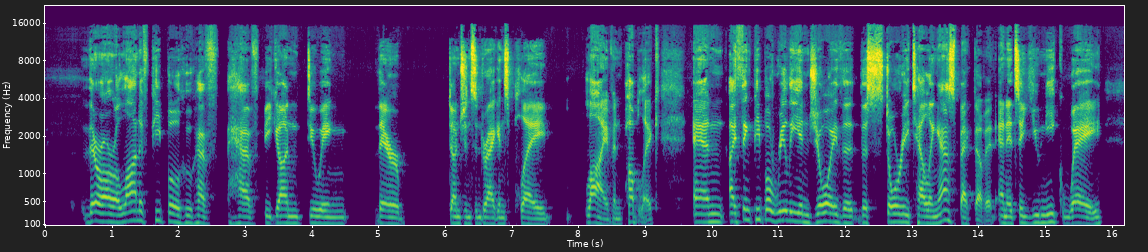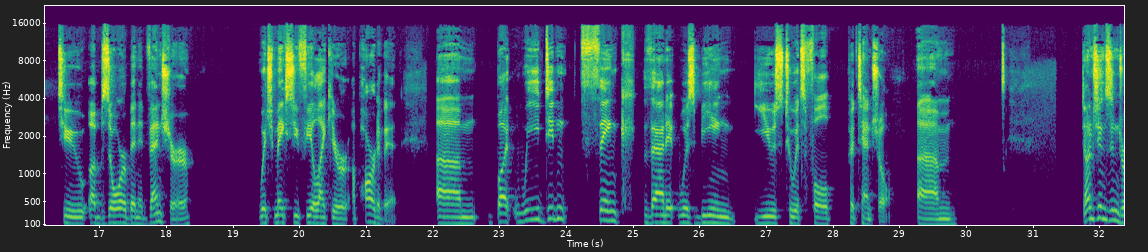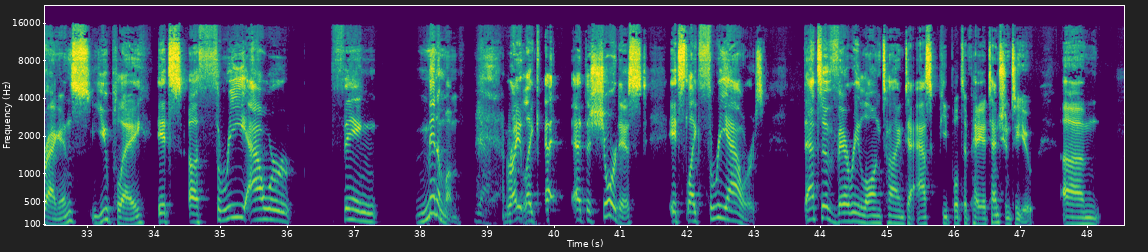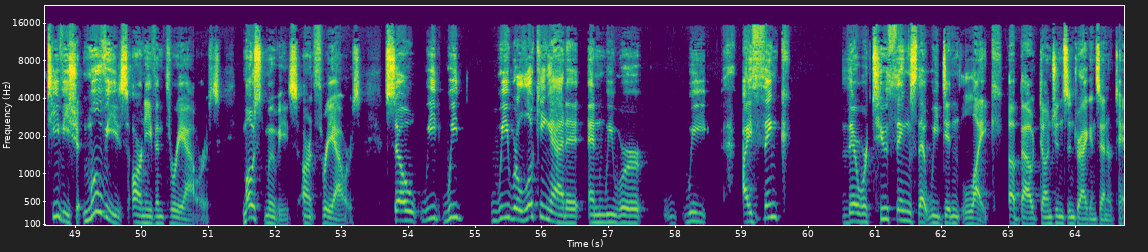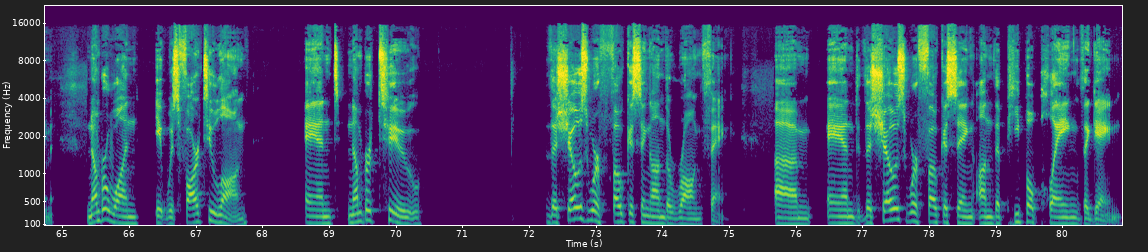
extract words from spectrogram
there are a lot of people who have have begun doing their Dungeons and Dragons play live in public. And I think people really enjoy the the storytelling aspect of it. And it's a unique way to absorb an adventure, which makes you feel like you're a part of it. Um, but we didn't think that it was being used to its full potential. Um, Dungeons and Dragons, you play, it's a three hour thing minimum, Yeah. right? Like at, at the shortest, it's like three hours. That's a very long time to ask people to pay attention to you. Um, TV show, movies aren't even three hours. Most movies aren't three hours. So we we we were looking at it, and we were we. I think there were two things that we didn't like about Dungeons and Dragons Entertainment. Number one, it was far too long. And number two, the shows were focusing on the wrong thing. Um, and the shows were focusing on the people playing the game.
